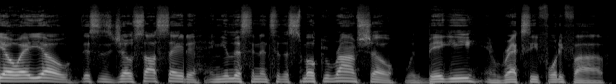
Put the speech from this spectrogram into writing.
Yo, hey, yo! this is Joe Sauceda, and you're listening to the Smoking Rhyme Show with Big E and Rexy45.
